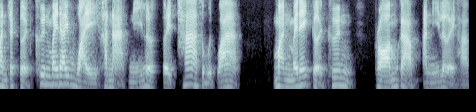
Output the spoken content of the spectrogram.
มันจะเกิดขึ้นไม่ได้ไวขนาดนี้เลย ถ้าสมมติว่ามันไม่ได้เกิดขึ้นพร้อมกับอันนี้เลยครับ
